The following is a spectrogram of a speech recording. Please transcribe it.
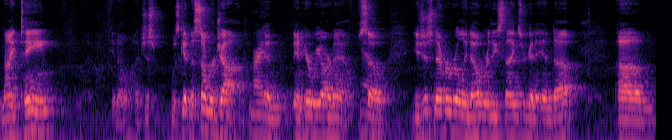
19, you know, I just was getting a summer job, Right. and and here we are now. Yeah. So you just never really know where these things are going to end up. Um,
